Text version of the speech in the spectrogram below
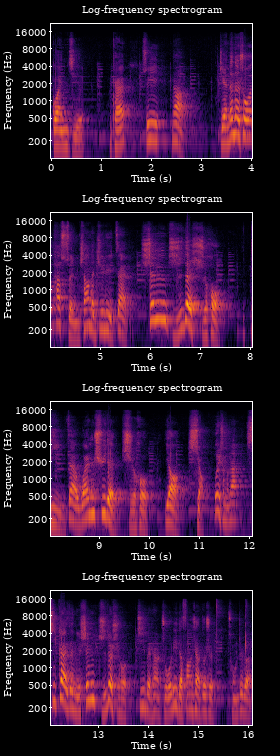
关节，OK？所以那简单的说，它损伤的几率在伸直的时候比在弯曲的时候。要小，为什么呢？膝盖在你伸直的时候，基本上着力的方向都是从这个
